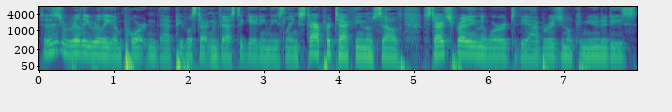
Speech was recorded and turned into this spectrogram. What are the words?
So this is really really important that people start investigating these links, start protecting themselves, start spreading the word to the Aboriginal communities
